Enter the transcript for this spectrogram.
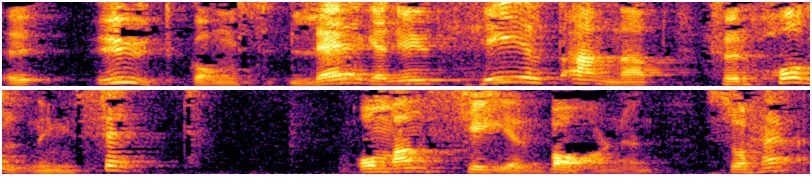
eh, utgångsläge, det är ju ett helt annat förhållningssätt om man ser barnen så här.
